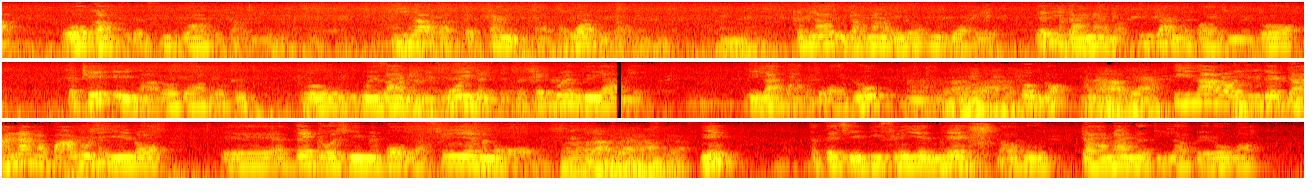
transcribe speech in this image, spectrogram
ဘောကကိုလည်းစီးပွားကိုတောင်းတယ်သီလာကတက်ကံကဘဝကိုတောင်းတယ်ခင်ဗျားတို့ဒါနတွေတော့ပြုသွားတယ်အဲ့ဒီဒါနမှာသီလမပါရင်တော့တထေးအိမ်မှာတော့သွားပြီးတော့ ဟိုဝင်စားနေတယ်ဝိုးနေတယ်တစ်ချက်တွင်းပေးရမယ်ဒီလာပါတော့လို့မှန်ပါဟုတ်နော်မှန်ပါဗျာဒီလာတော့ယူတဲ့ဒါနမပါလို့ရှိရင်တော့အဲအသက်တော်ရှိမပေါ့ဗျာဆင်းရဲမလို့မှန်ပါဗျာဟင်အသက်ရှိပြီးဆင်းရဲမယ်တော့ဘုဒါနနဲ့ဒီလာပေတော့မှ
